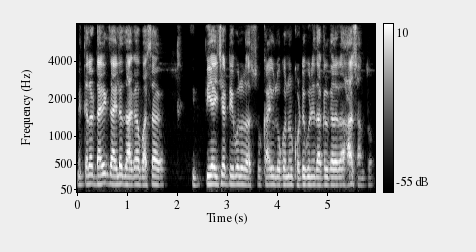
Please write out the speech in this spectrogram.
मग त्याला डायरेक्ट जायला जागा बसा. पी आयच्या टेबलवर असतो काही लोकांवर खोटे गुन्हे दाखल करायला हा सांगतो.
